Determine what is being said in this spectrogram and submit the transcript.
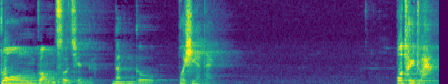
桩桩事情啊，能够不懈怠、不推转。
